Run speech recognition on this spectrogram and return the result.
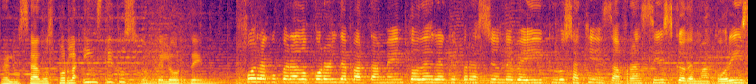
realizados por la institución del orden. Fue recuperado por el Departamento de Recuperación de Vehículos aquí en San Francisco de Macorís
